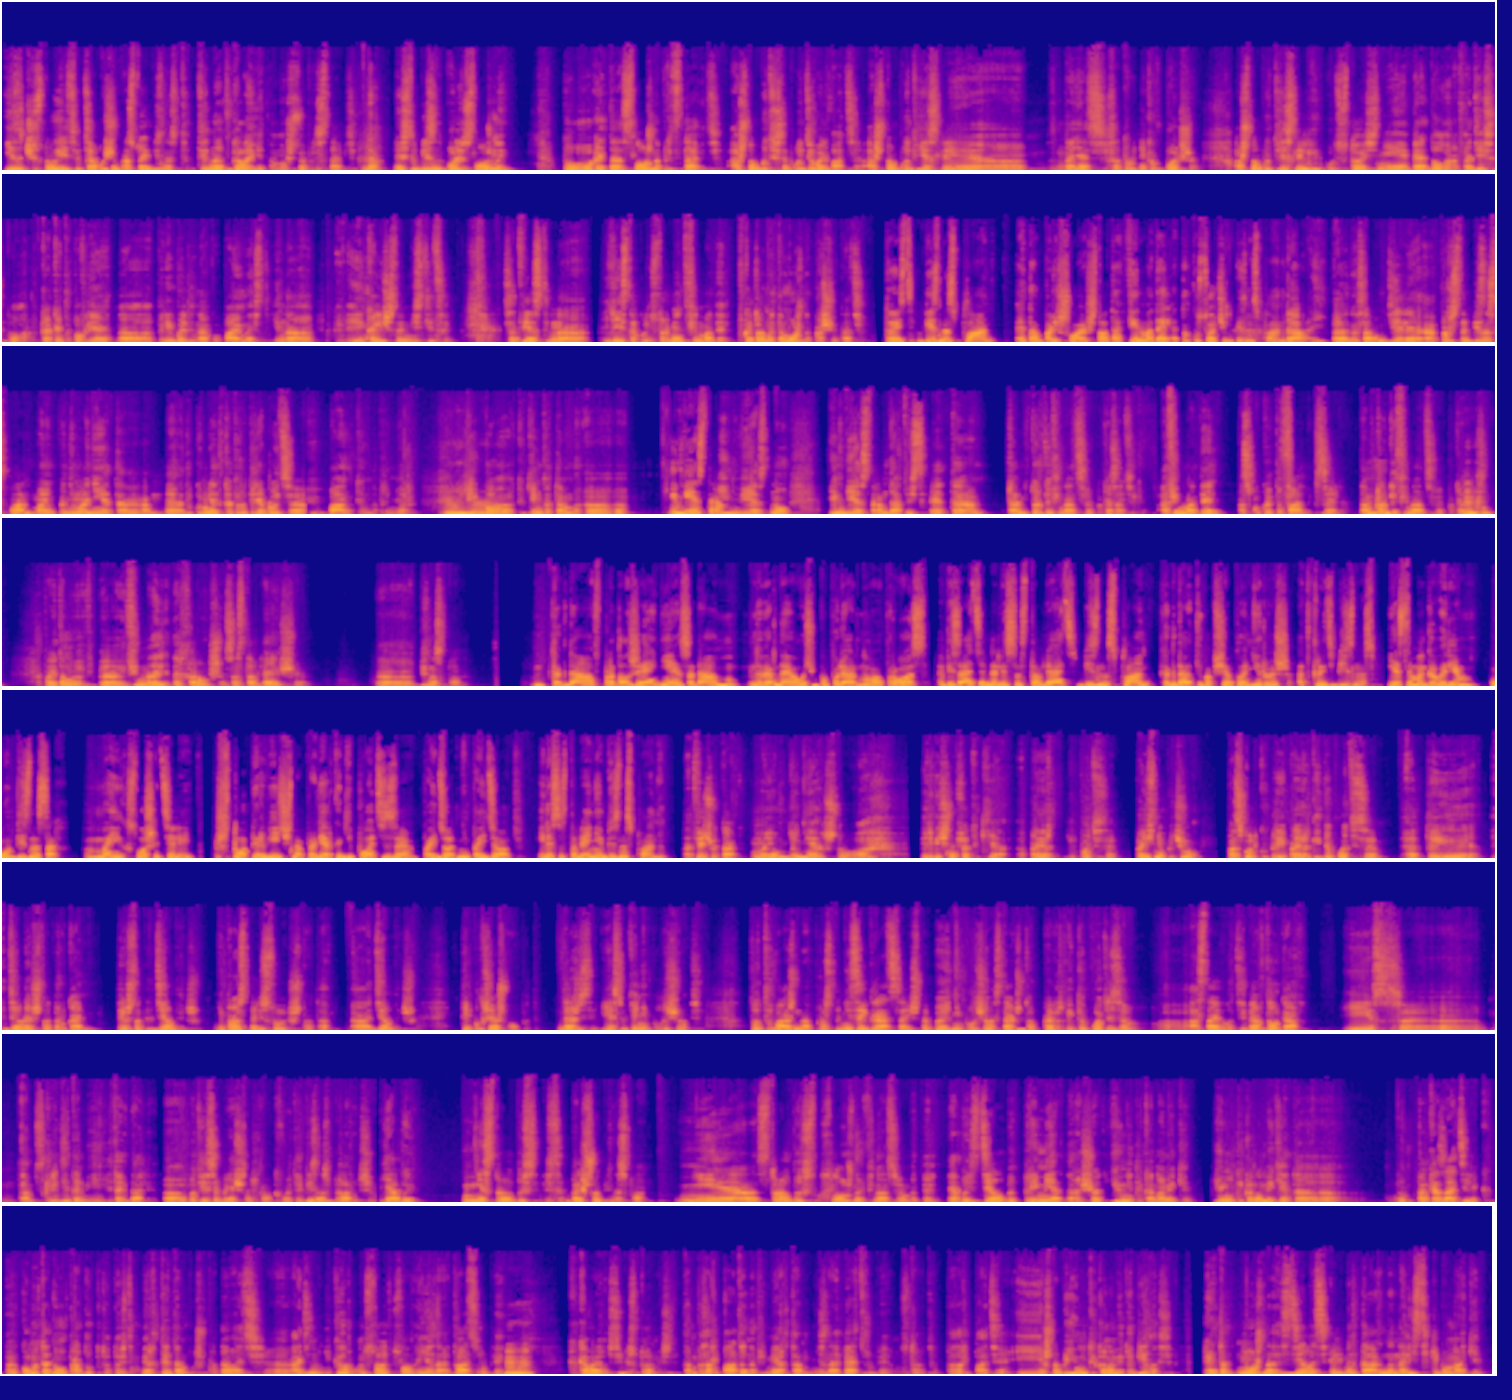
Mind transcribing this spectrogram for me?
И зачастую, если у тебя очень простой бизнес, ты в голове там можешь все представить. Да. Но если бизнес более сложный, то это сложно представить. А что будет, если будет девальвация? А что будет, если э, нанять сотрудников больше? А что будет, если лид будет стоить не 5 долларов, а 10 долларов? Как это повлияет на прибыль, на окупаемость и на и количество инвестиций? Соответственно, есть такой инструмент финмодель, в котором это можно просчитать. То есть бизнес-план это большое что-то, финмодель – это кусочек бизнес-плана. Да, э, на самом деле э, просто бизнес-план, в моем понимании, это э, документ, который требуется банкам, например, угу. либо каким-то там... Инвестором. Инвест, ну, инвестором, да. То есть это там не только финансовые показатели, а финмодель, поскольку это файл Excel, там угу. только финансовые показатели. Угу. Поэтому э, финмодель – это хорошая составляющая э, бизнес-плана. Тогда в продолжение задам, наверное, очень популярный вопрос. Обязательно ли составлять бизнес-план, когда ты вообще планируешь открыть бизнес? Если мы говорим о бизнесах моих слушателей, что первично? Проверка гипотезы, пойдет, не пойдет? Или составление бизнес-плана? Отвечу так. Мое мнение, что первично все-таки проверка гипотезы. Поясню почему. Поскольку при проверке гипотезы э, ты делаешь что-то руками, ты что-то делаешь. Не просто рисуешь что-то, а делаешь ты получаешь опыт, даже если у тебя не получилось. Тут важно просто не заиграться, и чтобы не получилось так, что проверка гипотезы э, оставила тебя в долгах и с, э, там, с кредитами и так далее. Вот если бы я сейчас начинал какой-то бизнес в Беларуси, я бы не строил бы большой бизнес-план, не строил бы сложную финансовую модель. Я бы сделал бы примерный расчет юнит-экономики. Юнит-экономики – это ну, показатели по какому-то одному продукту. То есть, например, ты там будешь продавать э, один маникюр, он стоит, условно, не знаю, 20 рублей. Угу. Какова его себестоимость? Там зарплата, например, там, не знаю, 5 рублей он стоит по зарплате. И чтобы юнит экономика билась, это можно сделать элементарно на листике бумаги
